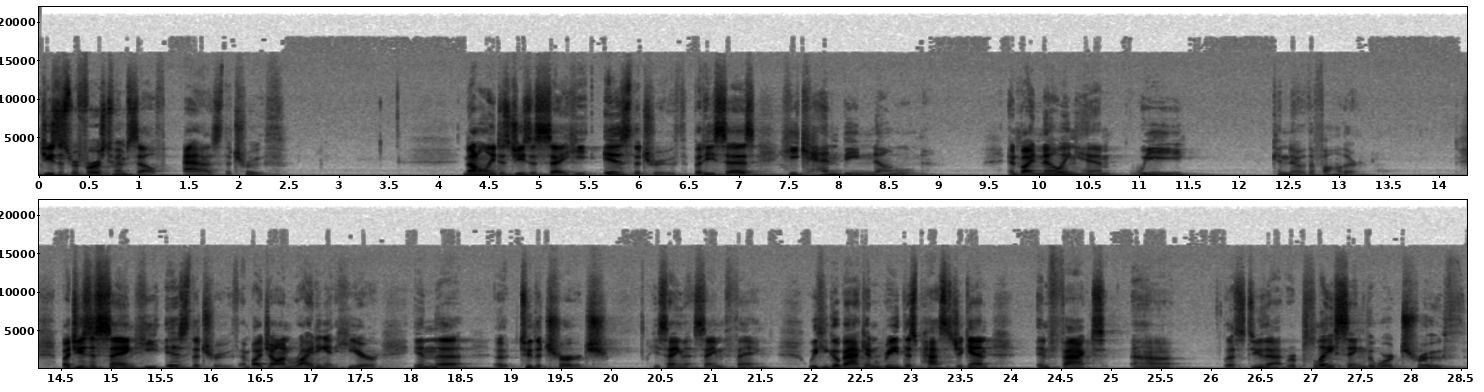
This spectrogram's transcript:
Jesus refers to himself as the truth. Not only does Jesus say he is the truth, but he says he can be known. And by knowing him, we can know the Father. By Jesus saying he is the truth, and by John writing it here in the, uh, to the church, he's saying that same thing. We can go back and read this passage again. In fact, uh, let's do that, replacing the word truth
